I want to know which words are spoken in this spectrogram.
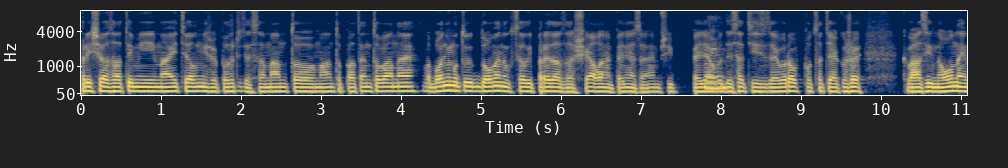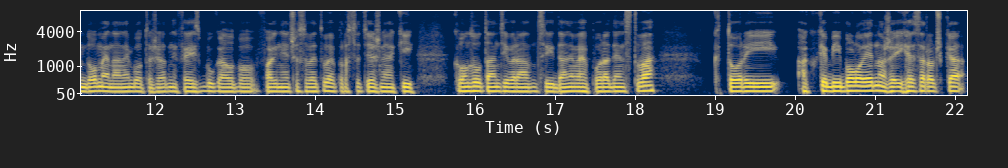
prišiel za tými majiteľmi, že pozrite sa, mám to, mám to patentované, lebo oni mu tú doménu chceli predať za šialené peniaze, neviem, či 5 mm. alebo 10 tisíc eur, v podstate akože kvázi no-name doména, nebol to žiadny Facebook alebo fakt niečo svetové, proste tiež nejakí konzultanti v rámci daňového poradenstva, ktorí ako keby bolo jedno, že ich SROčka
